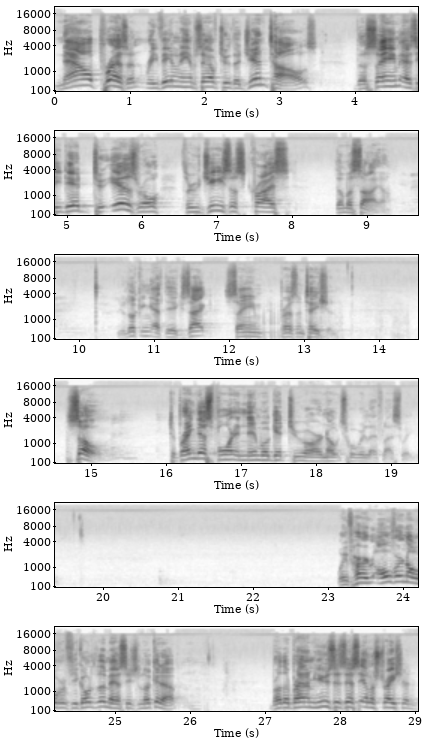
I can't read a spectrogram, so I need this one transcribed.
now present, revealing himself to the Gentiles the same as he did to Israel through Jesus Christ the Messiah. You're looking at the exact same presentation. So, to bring this point, and then we'll get to our notes where we left last week. We've heard over and over, if you go to the message and look it up, Brother Branham uses this illustration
